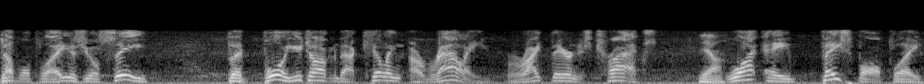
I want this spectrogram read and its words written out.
double play as you'll see. But boy, you're talking about killing a rally right there in its tracks. Yeah. What a baseball play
